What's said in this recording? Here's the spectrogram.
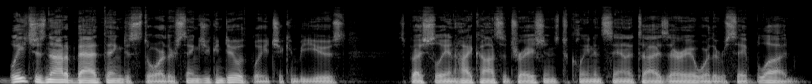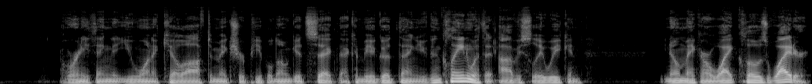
Bleach is not a bad thing to store. There's things you can do with bleach. It can be used, especially in high concentrations, to clean and sanitize area where there was saved blood or anything that you want to kill off to make sure people don't get sick. That can be a good thing. You can clean with it. Obviously, we can, you know, make our white clothes whiter.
